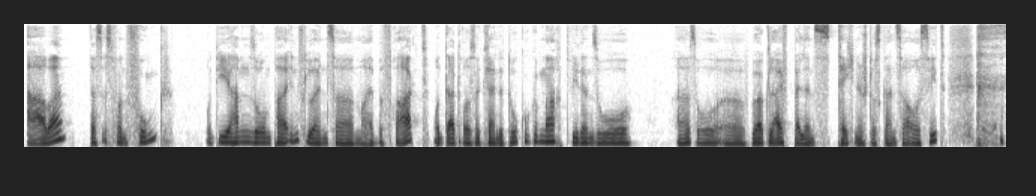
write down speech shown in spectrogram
aber das ist von Funk und die haben so ein paar Influencer mal befragt und daraus eine kleine Doku gemacht, wie dann so, ja, so äh, Work-Life-Balance technisch das Ganze aussieht.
